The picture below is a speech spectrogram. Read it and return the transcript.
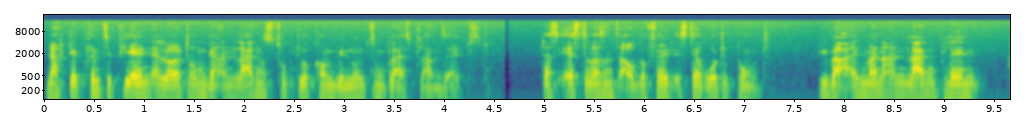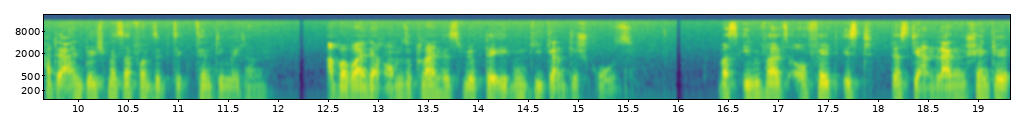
Nach der prinzipiellen Erläuterung der Anlagenstruktur kommen wir nun zum Gleisplan selbst. Das erste, was ins Auge fällt, ist der rote Punkt. Wie bei allen meiner Anlagenplänen hat er einen Durchmesser von 70 cm. Aber weil der Raum so klein ist, wirkt er eben gigantisch groß. Was ebenfalls auffällt, ist, dass die Anlagenschenkel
